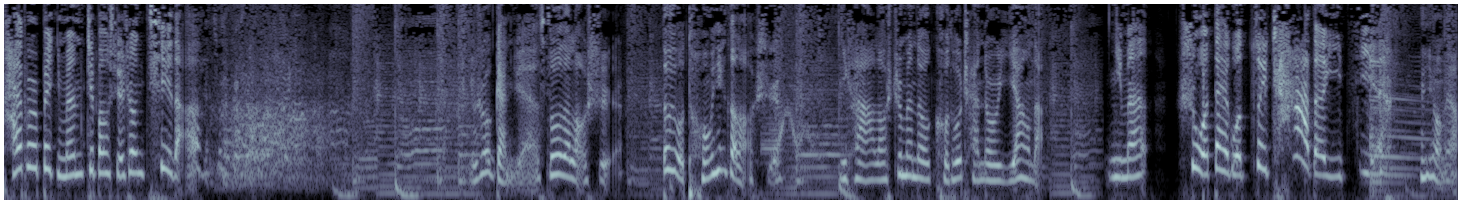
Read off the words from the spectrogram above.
还不是被你们这帮学生气的。有时候感觉所有的老师都有同一个老师，你看啊，老师们的口头禅都是一样的。你们是我带过最差的一届，有没有？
